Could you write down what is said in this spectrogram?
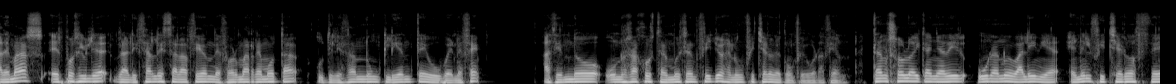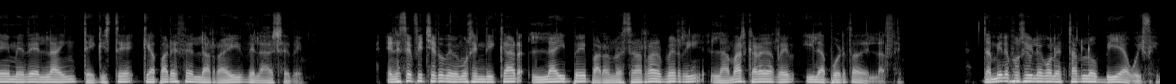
Además, es posible realizar la instalación de forma remota utilizando un cliente VNC, haciendo unos ajustes muy sencillos en un fichero de configuración. Tan solo hay que añadir una nueva línea en el fichero cmd line txt que aparece en la raíz de la SD. En este fichero debemos indicar la IP para nuestra Raspberry, la máscara de red y la puerta de enlace. También es posible conectarlo vía Wi-Fi.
